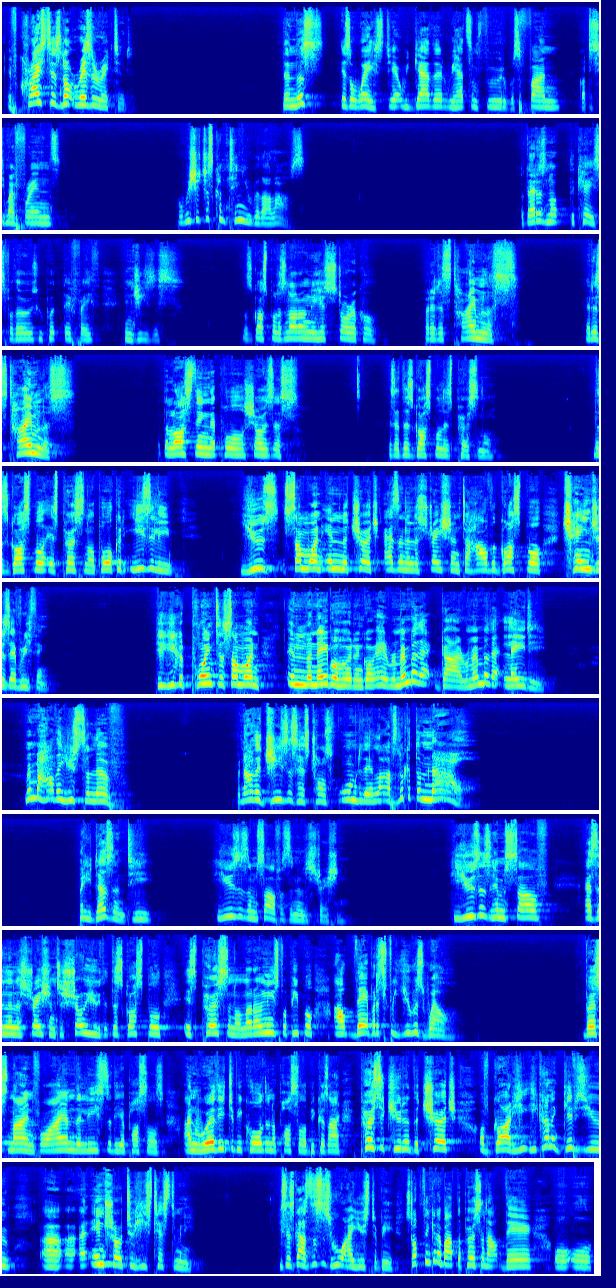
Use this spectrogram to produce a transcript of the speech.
If Christ has not resurrected, then this is a waste. Yeah, we gathered, we had some food, it was fun, got to see my friends. But we should just continue with our lives. But that is not the case for those who put their faith in Jesus. This gospel is not only historical, but it is timeless. It is timeless. But the last thing that Paul shows us is that this gospel is personal. This gospel is personal. Paul could easily use someone in the church as an illustration to how the gospel changes everything. He, he could point to someone in the neighborhood and go, hey, remember that guy? Remember that lady? Remember how they used to live? But now that Jesus has transformed their lives, look at them now. But he doesn't. He, he uses himself as an illustration. He uses himself as an illustration to show you that this gospel is personal. Not only is for people out there, but it's for you as well. Verse 9 For I am the least of the apostles, unworthy to be called an apostle because I persecuted the church of God. He, he kind of gives you uh, an intro to his testimony. He says, Guys, this is who I used to be. Stop thinking about the person out there or, or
